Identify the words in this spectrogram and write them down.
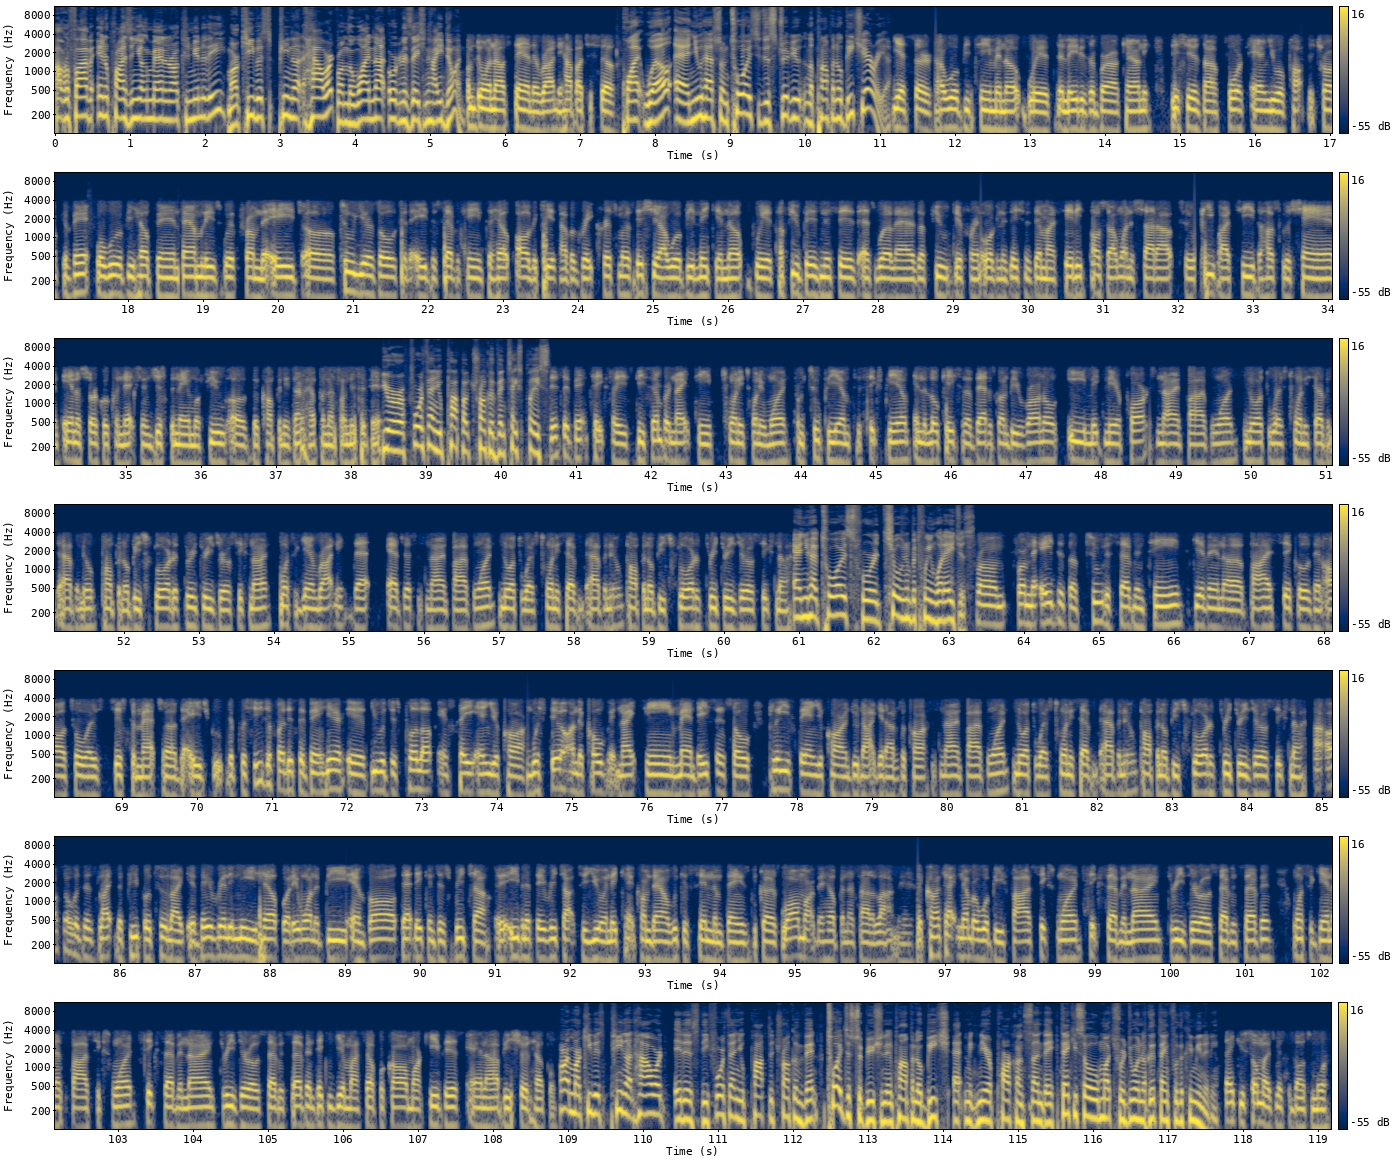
Out of five, an enterprising young man in our community, Markevis Peanut Howard from the Why Not organization. How you doing? I'm doing outstanding, Rodney. How about yourself? Quite well, and you have some toys to distribute in the Pompano Beach area. Yes, sir. I will be teaming up with the ladies of Broward County. This year's our fourth annual Pop the Trunk event, where we'll be helping families with from the age of two years old to the age of 17 to help all the kids have a great Christmas. This year, I will be linking up with a few businesses as well as a few different organizations in my city. Also, I want to shout out to PYT, the Hustler Shan, Inner Circle Connection, just to name a few of the companies that are helping us on this event. Your fourth annual pop up trunk event takes place. This event takes place December 19th, 2021, from 2 p.m. to 6 p.m. And the location of that is going to be Ronald E. McNair Park, 951 Northwest 27th Avenue, Pompano Beach, Florida, 33069. Once again, Rodney, that Address is 951 Northwest 27th Avenue, Pompano Beach, Florida 33069. And you have toys for children between what ages? From from the ages of 2 to 17, giving uh, bicycles and all toys just to match uh, the age group. The procedure for this event here is you would just pull up and stay in your car. We're still under COVID-19 mandation, so please stay in your car and do not get out of the car. It's 951 Northwest 27th Avenue, Pompano Beach, Florida 33069. I also would just like the people to like if they really need help or they want to be involved, that they can just reach out. Even if they reach out to you and they can't come down, we can send them things because Walmart been helping us out a lot, man. The contact number would be five six one six seven nine three zero seven seven. Once again, that's 561 679 3077. They can give myself a call, Markevis, and I'll be sure to help them. All right, Markevis Peanut Howard. It is the fourth annual Pop the Trunk event, toy distribution in Pompano Beach at McNair Park on Sunday. Thank you so much for doing a good thing for the community. Thank you so much, Mr. Baltimore.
